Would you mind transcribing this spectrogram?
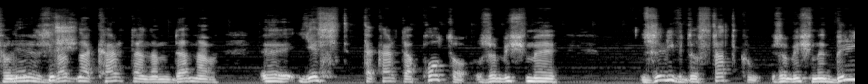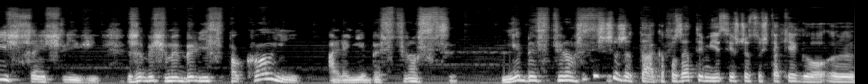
To nie jest już... żadna karta nam dana. Y, jest ta karta po to, żebyśmy żyli w dostatku, żebyśmy byli szczęśliwi, żebyśmy byli spokojni, ale nie beztroscy nie beztroscy. Oczywiście, że tak, a poza tym jest jeszcze coś takiego, y,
